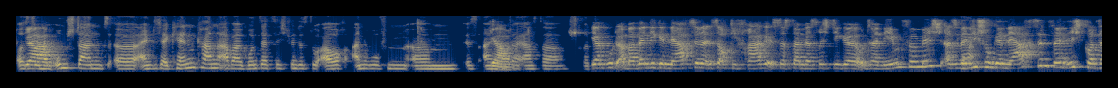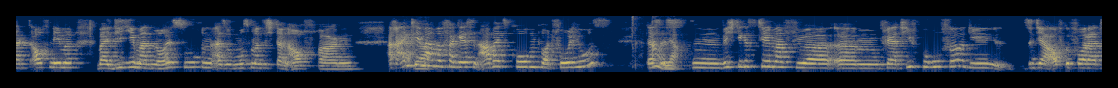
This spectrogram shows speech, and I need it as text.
aus ja. dem Umstand äh, eigentlich erkennen kann. Aber grundsätzlich findest du auch, anrufen ähm, ist ein ja. guter erster Schritt. Ja gut, aber wenn die genervt sind, dann ist auch die Frage, ist das dann das richtige Unternehmen für mich? Also wenn ja. die schon genervt sind, wenn ich Kontakt aufnehme, weil die jemand Neues suchen, also muss man sich dann auch fragen. Ach, ein Thema haben wir vergessen, Arbeitsproben, Portfolios. Das ah, ist ja. ein wichtiges Thema für ähm, Kreativberufe. Die sind ja aufgefordert,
